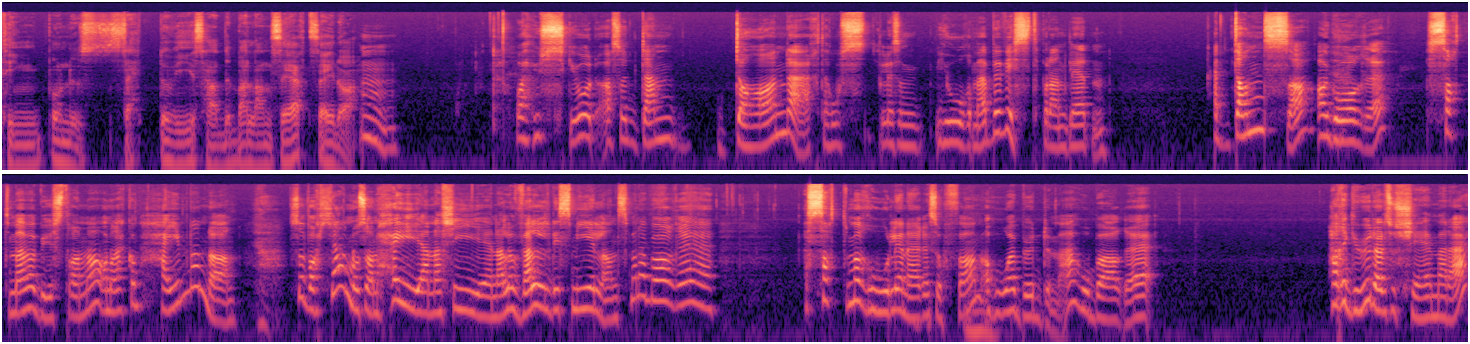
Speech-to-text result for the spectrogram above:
ting på noe sett og vis hadde balansert seg, da. Og jeg husker jo altså den dagen der da hun liksom gjorde meg bevisst på den gleden. Jeg dansa av gårde, satt meg ved bystranda, og når jeg kom hjem den dagen, så var ikke jeg noe sånn høy i energien eller veldig smilende, men jeg bare Jeg satte meg rolig ned i sofaen, og hun jeg bodde med, hun bare Herregud, hva er det som skjer med deg?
